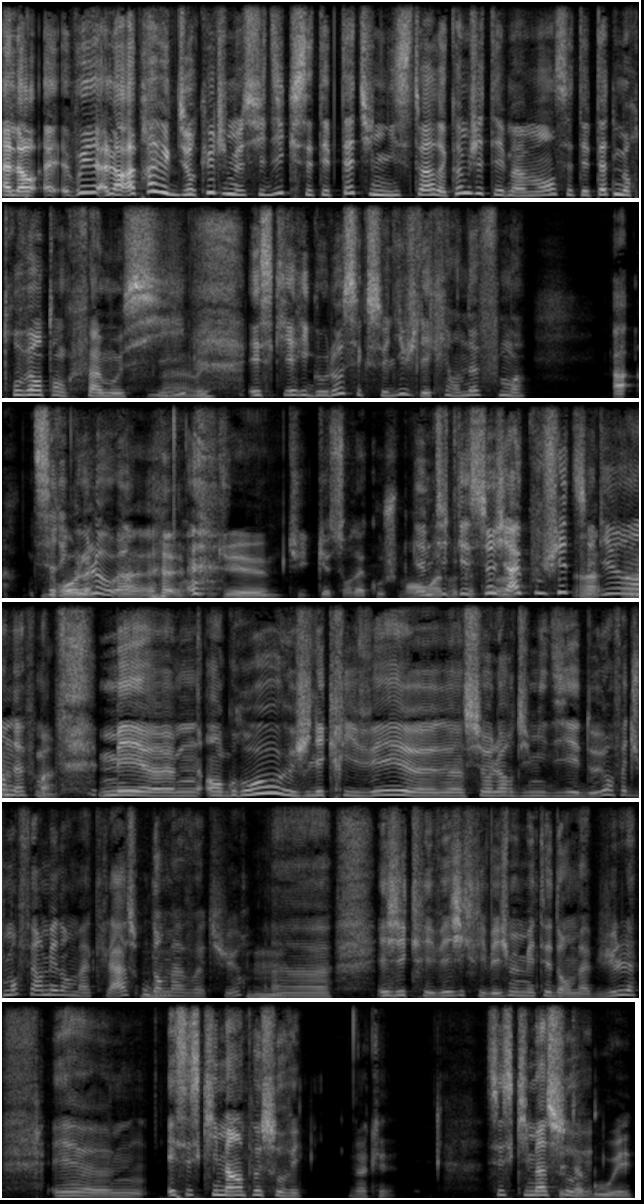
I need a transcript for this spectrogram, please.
Alors, euh, oui, alors après, avec du recul, je me suis dit que c'était peut-être une histoire de comme j'étais maman, c'était peut-être me retrouver en tant que femme aussi. Bah oui. Et ce qui est rigolo, c'est que ce livre, je l'ai écrit en neuf mois. Ah, c'est Drôle. rigolo, hein. Ouais. Tu- Petite question d'accouchement. Il y a une un petite question, j'ai accouché de ce Ouais, livre ouais, en neuf mois. ouais. Mais euh, en gros, je l'écrivais euh, sur l'heure du midi et deux. En fait, je m'enfermais dans ma classe ou dans Mhm. ma voiture euh, et j'écrivais, j'écrivais, je me mettais dans ma bulle. Et, euh, et c'est ce qui m'a un peu sauvée. Ok. C'est ce qui m'a sauvée.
